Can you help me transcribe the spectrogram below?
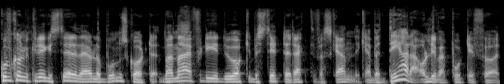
Hvorfor kan du ikke registrere det jævla bonuskortet? Men nei, fordi du har ikke bestilt direkte fra Scandic. Jeg bare, det har jeg aldri vært borti før.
